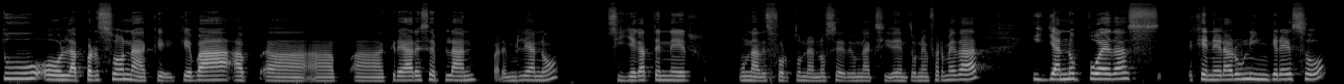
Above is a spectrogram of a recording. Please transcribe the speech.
tú o la persona que, va a, a, crear ese plan para Emiliano, si llega a tener una desfortuna, no sé, de un accidente, una enfermedad, y ya no puedas generar un ingreso,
